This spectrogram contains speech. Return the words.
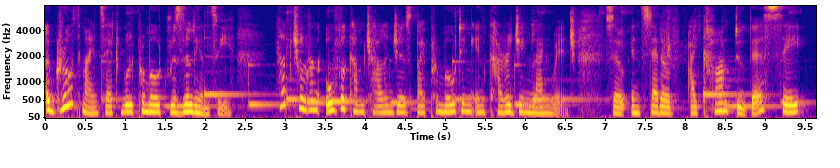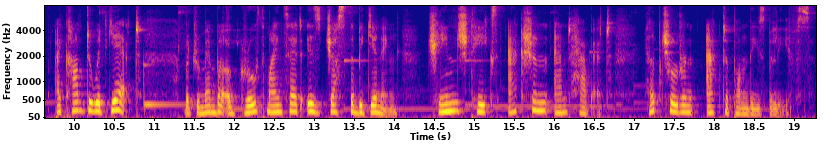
A growth mindset will promote resiliency. Help children overcome challenges by promoting encouraging language. So instead of, I can't do this, say, I can't do it yet. But remember, a growth mindset is just the beginning. Change takes action and habit. Help children act upon these beliefs.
